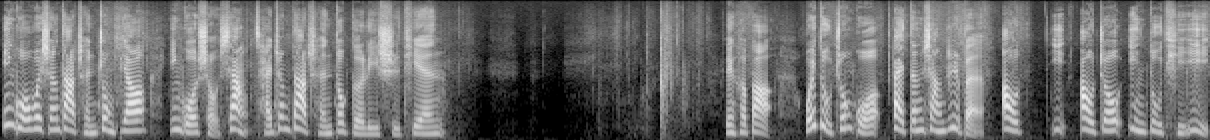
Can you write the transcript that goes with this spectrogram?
英国卫生大臣中标，英国首相、财政大臣都隔离十天。联合报。围堵中国，拜登向日本、澳、印、澳洲、印度提议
